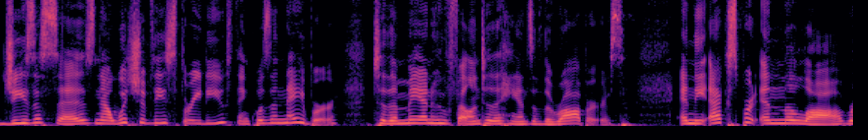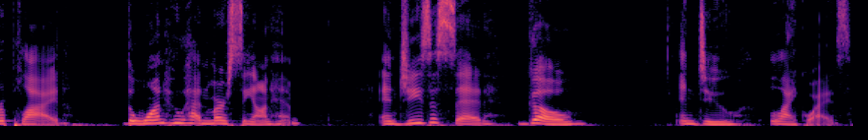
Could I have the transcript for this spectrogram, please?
Jesus says, Now, which of these three do you think was a neighbor to the man who fell into the hands of the robbers? And the expert in the law replied, The one who had mercy on him. And Jesus said, Go and do likewise.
